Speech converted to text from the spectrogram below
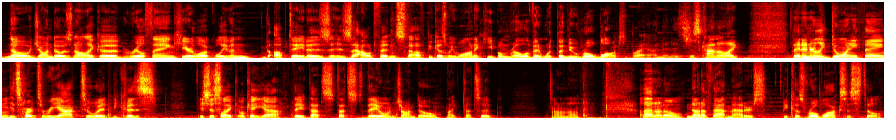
no, John Doe is not like a real thing. Here, look, we'll even update his, his outfit and stuff because we want to keep him relevant with the new Roblox brand. And it's just kind of like, they didn't really do anything. It's hard to react to it because it's just like, okay, yeah, they that's, that's, they own John Doe. Like, that's it. I don't know. I don't know. None of that matters because Roblox is still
